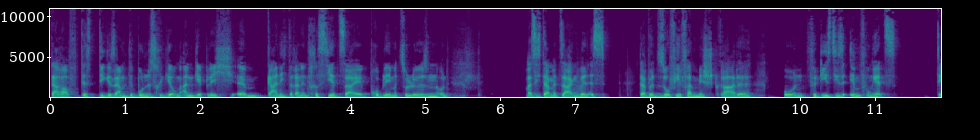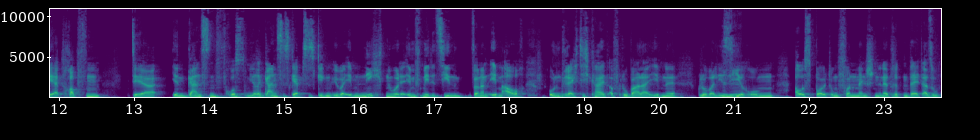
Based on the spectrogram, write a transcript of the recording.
darauf, dass die gesamte Bundesregierung angeblich ähm, gar nicht daran interessiert sei, Probleme zu lösen. Und was ich damit sagen will, ist, da wird so viel vermischt gerade. Und für die ist diese Impfung jetzt der Tropfen, der ihren ganzen Frust und ihre ganze Skepsis gegenüber eben nicht nur der Impfmedizin, sondern eben auch Ungerechtigkeit auf globaler Ebene, Globalisierung, mhm. Ausbeutung von Menschen in der dritten Welt, also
